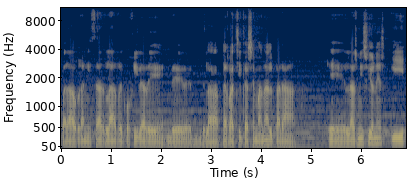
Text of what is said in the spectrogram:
para organizar la recogida de, la perra chica semanal para eh, las misiones y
